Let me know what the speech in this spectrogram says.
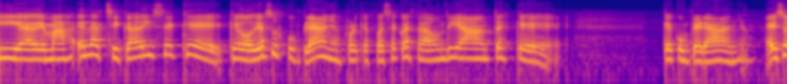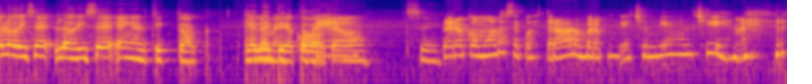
Y además eh, la chica dice que, que odia sus cumpleaños porque fue secuestrada un día antes que, que cumpliera años. Eso lo dice, lo dice en el TikTok. Que En lo el medio TikTok. comentan. Sí. Pero cómo la secuestraron, pero echen bien el chisme.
